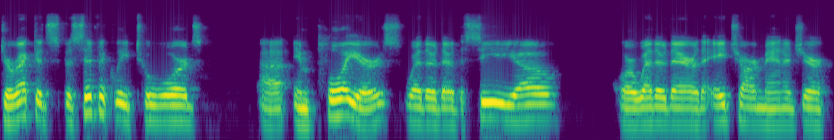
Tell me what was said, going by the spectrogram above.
directed specifically towards uh, employers, whether they're the CEO or whether they're the HR manager,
